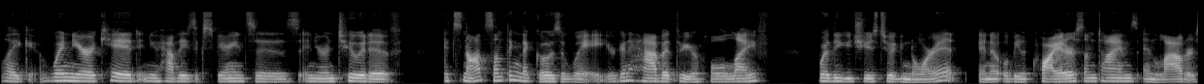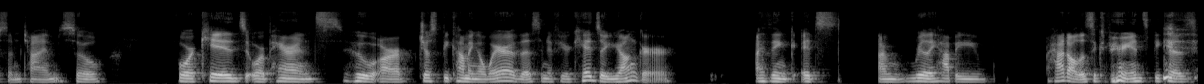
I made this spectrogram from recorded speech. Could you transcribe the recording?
like when you're a kid and you have these experiences and you're intuitive, it's not something that goes away. You're going to have it through your whole life, whether you choose to ignore it, and it will be quieter sometimes and louder sometimes. So, for kids or parents who are just becoming aware of this, and if your kids are younger, I think it's, I'm really happy you had all this experience because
